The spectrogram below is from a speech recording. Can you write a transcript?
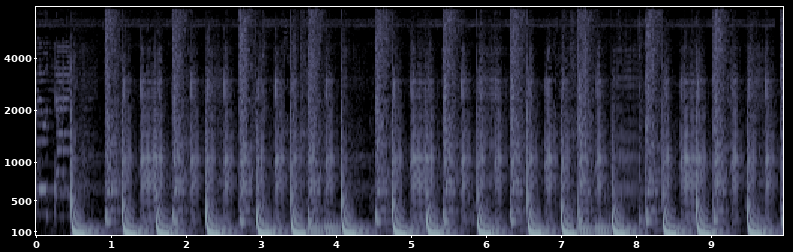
Valentine's.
